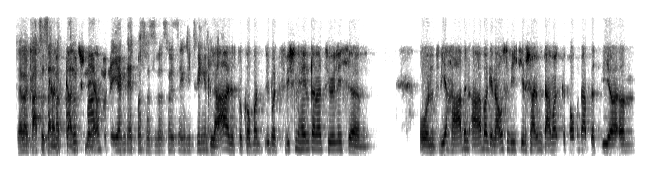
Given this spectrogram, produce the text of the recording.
Ja, weil gerade so sein ganz, ganz schwer. oder irgendetwas, was, was man jetzt irgendwie dringend. Klar, das bekommt man über Zwischenhändler natürlich. Ähm, und wir haben aber, genauso wie ich die Entscheidung damals getroffen habe, dass wir ähm,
